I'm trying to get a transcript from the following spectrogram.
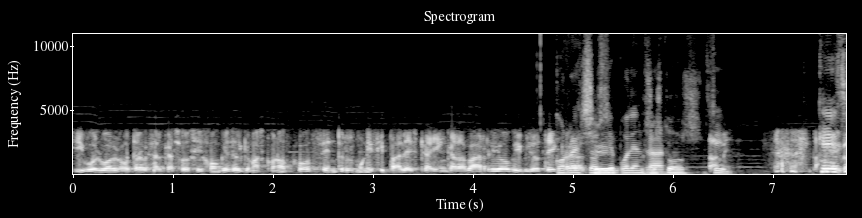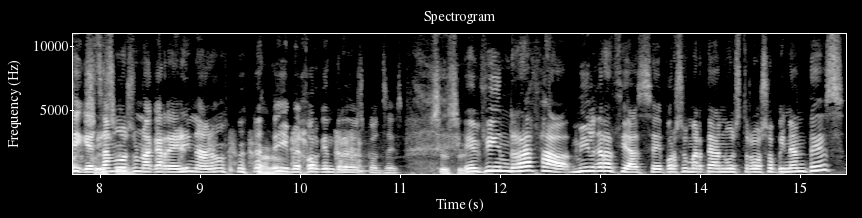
y vuelvo al- otra vez al caso de Gijón, que es el que más conozco, centros municipales que hay en cada barrio, bibliotecas. Correcto, Sí, se puede pues entrar. estos- Sí. Que sí, que Sí, echamos sí. una carrerina, ¿no? Claro. y mejor que entre dos coches. Sí, sí. En fin, Rafa, mil gracias eh, por sumarte a nuestros opinantes.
